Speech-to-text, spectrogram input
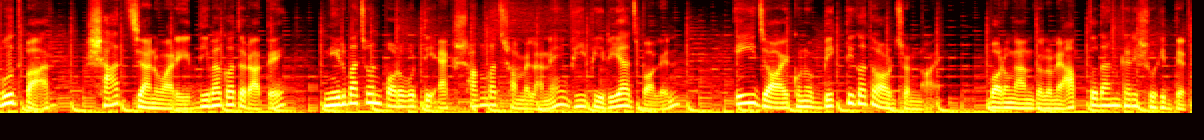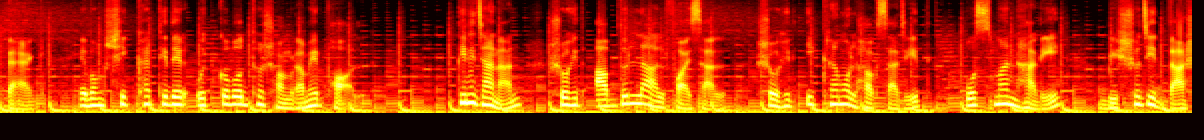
বুধবার সাত জানুয়ারি দিবাগত রাতে নির্বাচন পরবর্তী এক সংবাদ সম্মেলনে ভিপি রিয়াজ বলেন, এই জয় কোনো ব্যক্তিগত অর্জন নয়, বরং আন্দোলনে আত্মদানকারী শহীদদের ত্যাগ এবং শিক্ষার্থীদের ঐক্যবদ্ধ সংগ্রামের ফল। তিনি জানান, শহীদ আবদুল্লাহ আল ফয়সাল শহীদ ইকরামুল হক সাজিদ, ওসমান হাদি, বিশ্বজিৎ দাস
